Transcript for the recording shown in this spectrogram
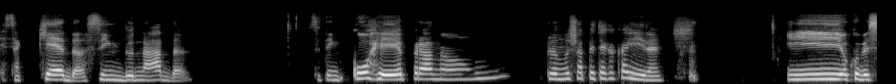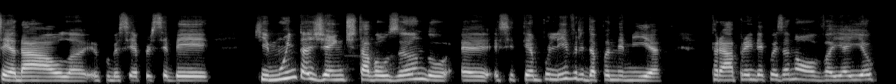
essa queda, assim, do nada, você tem que correr para não para não deixar a peteca cair, né? E eu comecei a dar aula, eu comecei a perceber que muita gente estava usando é, esse tempo livre da pandemia para aprender coisa nova. E aí eu,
